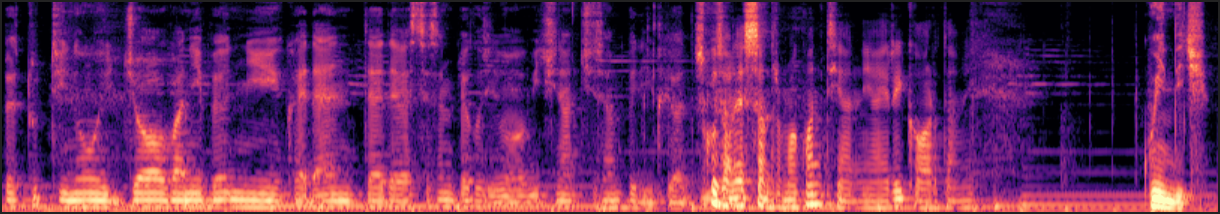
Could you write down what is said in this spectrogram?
per tutti noi giovani, per ogni credente, deve essere sempre così, dobbiamo avvicinarci sempre di più a Dio. Scusa Alessandro, ma quanti anni hai? Ricordami. 15.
